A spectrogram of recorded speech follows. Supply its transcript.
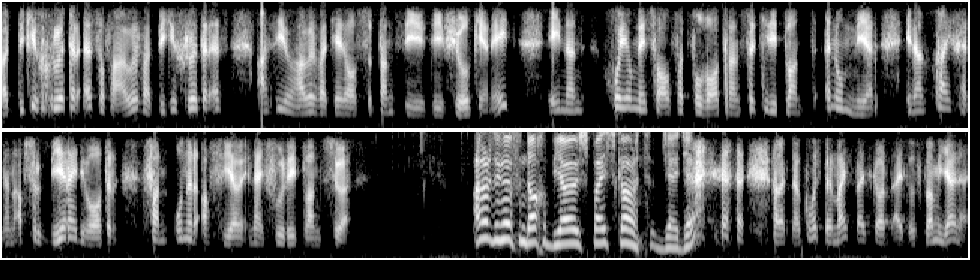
wat bietjie groter is of 'n houer wat bietjie groter is as die houer wat jy daar so tans die die fuelkie het en dan gooi hom net so half wat vol water aan, sit jy die plant in hom neer en dan kyk hy dan absorbeer hy die water van onder af vir jou en hy voer die plant so. Ander dinge vandag op jou spyskaart, JJ. Hallo, nou kom ons by my spyskaart uit. Ons klim joune.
